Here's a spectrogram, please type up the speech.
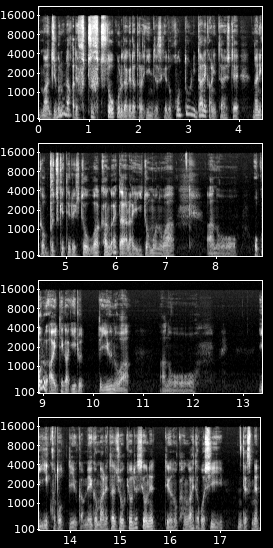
まあ自分の中でふつふつと怒るだけだったらいいんですけど、本当に誰かに対して何かをぶつけてる人は考えたらいいと思うのは、あの、怒る相手がいるっていうのは、あの、いいことっていうか恵まれた状況ですよねっていうのを考えてほしいですね。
